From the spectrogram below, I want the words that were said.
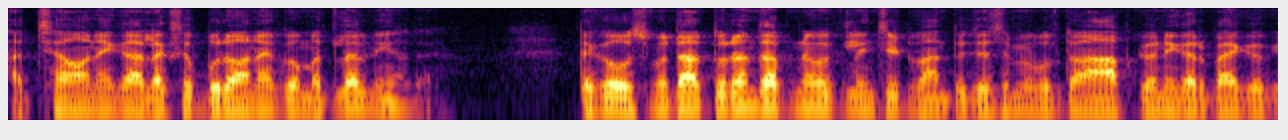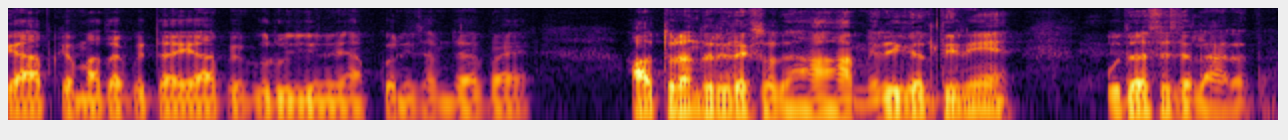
अच्छा होने का, अलग से बुरा होने का मतलब नहीं होता है। देखो, उसमें तो आप तुरंत अपने को क्लीन चिट मानते हो। जैसे मैं बोलता हूँ, आप क्यों नहीं कर पाए? क्योंकि आपके माता पिता या आपके गुरु ने आपको नहीं समझा पाए। आप तुरंत रिलैक्स होते हाँ। हाँ मेरी गलती नहीं है। उधर से चला रहा था।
